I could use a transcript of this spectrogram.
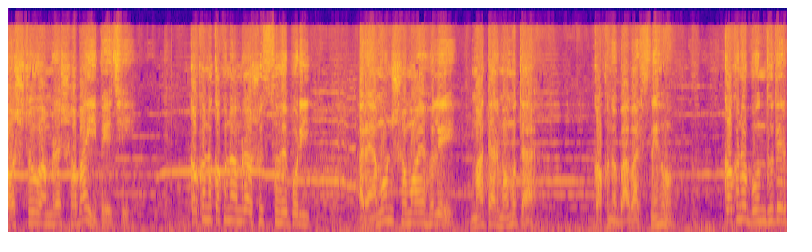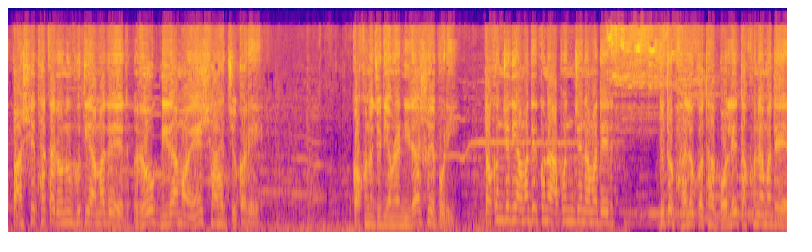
কষ্ট আমরা সবাই পেয়েছি। কখনো কখনো আমরা অসুস্থ হয়ে পড়ি, আর এমন সময় হলে মাতার মমতা, কখনো বাবার স্নেহ, কখনো বন্ধুদের পাশে থাকার অনুভূতি আমাদের রোগ নিরাময়ে সাহায্য করে। কখনো যদি আমরা নিরাশ হয়ে পড়ি, তখন যদি আমাদের কোনো আপনজন আমাদের দুটো ভালো কথা বলে, তখন আমাদের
